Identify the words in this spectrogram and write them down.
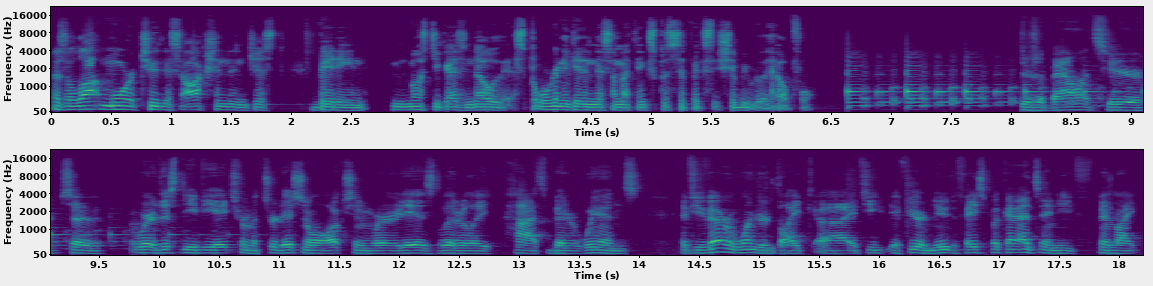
there's a lot more to this auction than just bidding. Most of you guys know this, but we're going to get into some, I think, specifics that should be really helpful. There's a balance here. So where this deviates from a traditional auction where it is literally highest bidder wins, if you've ever wondered, like, uh, if you if you're new to Facebook ads and you've been like,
